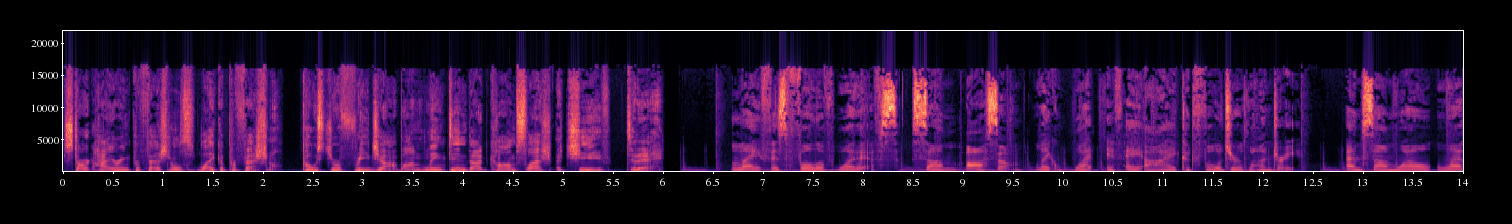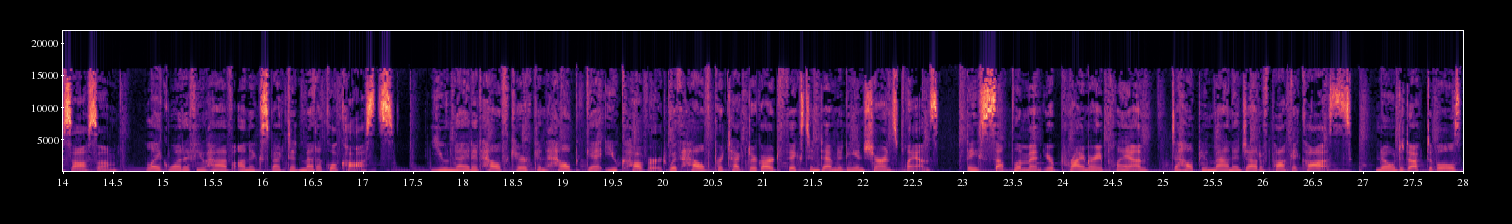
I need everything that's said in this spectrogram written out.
Start hiring professionals like a professional. Post your free job on linkedin.com/achieve slash achieve today. Life is full of what ifs. Some awesome, like what if AI could fold your laundry? And some, well, less awesome, like what if you have unexpected medical costs? United Healthcare can help get you covered with Health Protector Guard fixed indemnity insurance plans. They supplement your primary plan to help you manage out of pocket costs. No deductibles,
